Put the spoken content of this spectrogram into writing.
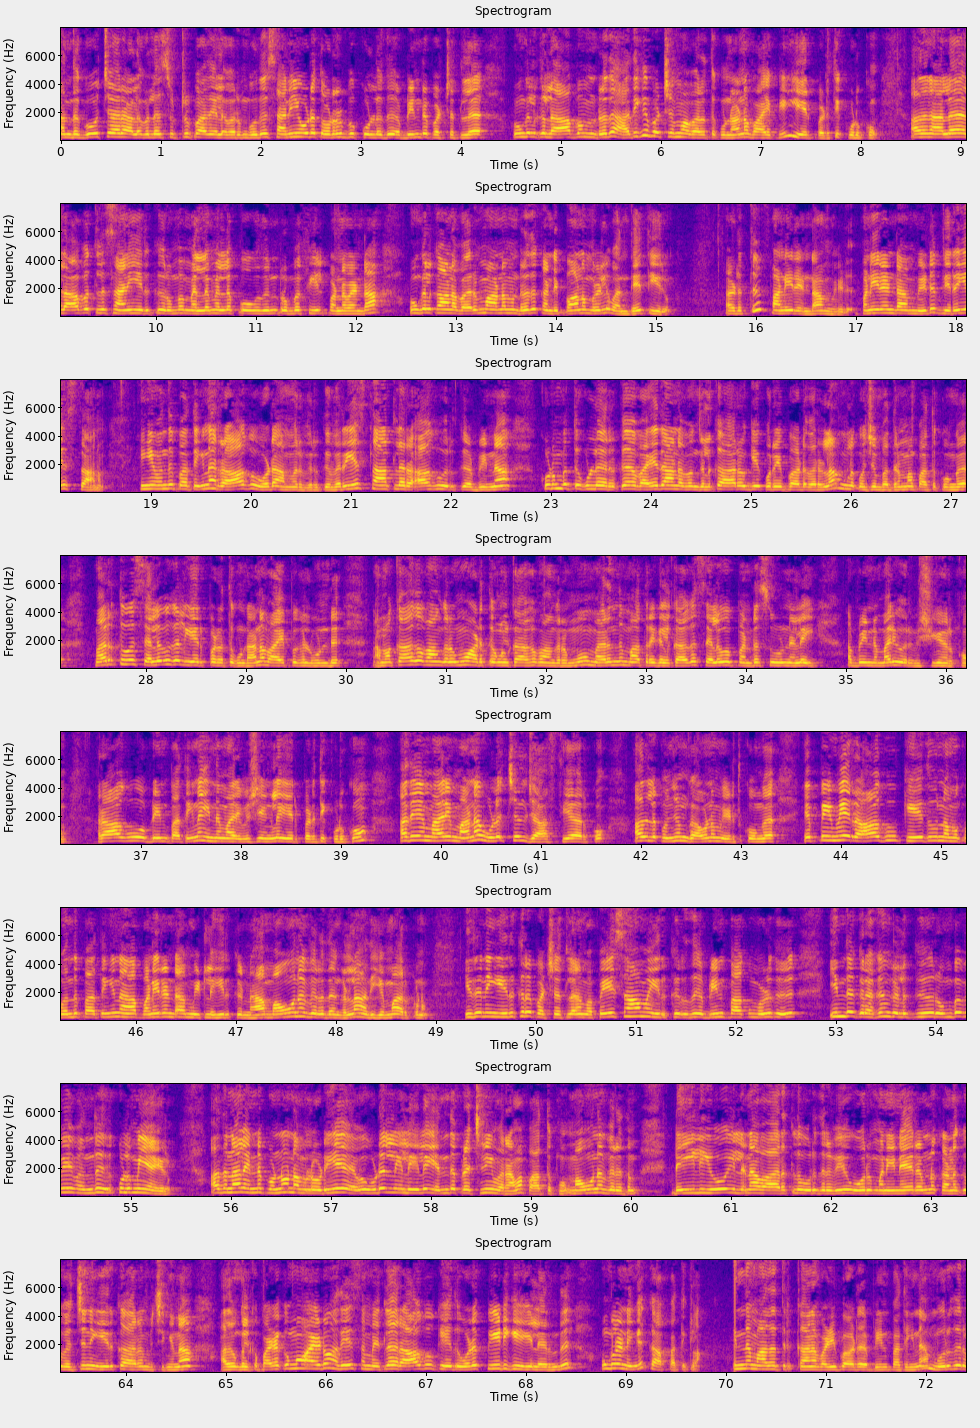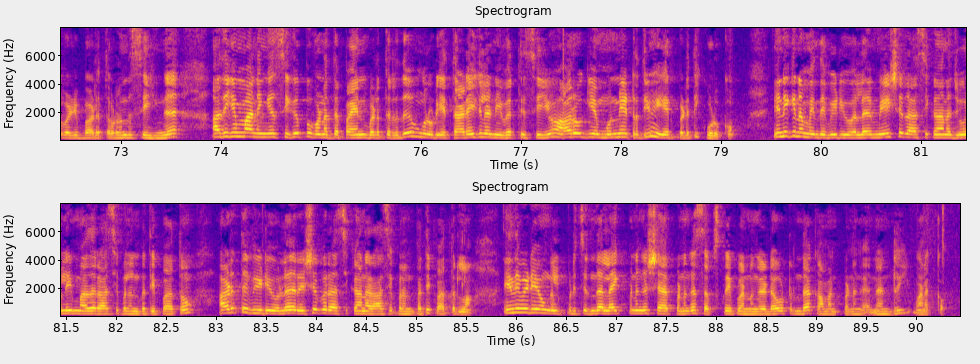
அந்த கோச்சார அளவில் சுற்றுப்பாதையில் வரும்போது சனியோட தொடர்பு கொள்ளுது அப்படின்ற பட்சத்தில் உங்களுக்கு லாபம்ன்றது அதிகபட்சமாக வரதுக்கு வாய்ப்பையும் ஏற்படுத்தி கொடுக்கும். அதனால் லாபத்தில் சனி இருக்குது ரொம்ப மெல்ல மெல்ல போகுதுன்னு ரொம்ப ஃபீல் பண்ண வேண்டாம். உங்களுக்கான வருமானம்ன்றது கண்டிப்பான முறையில் வந்தே தீரும். அடுத்து பனிரெண்டாம் வீடு. பனிரெண்டாம் வீடு விரயஸ்தானம். இங்கே வந்து பார்த்திங்கன்னா ராகுவோட அமர்வு இருக்குது விரயஸ்தானத்தில் ராகு இருக்குது அப்படின்னா குடும்பத்துக்குள்ளே இருக்க வயதானவங்களுக்கு ஆரோக்கிய குறைபாடு வரலாம். உங்களை கொஞ்சம் பத்திரமா பார்த்துக்கோங்க மருத்துவ செலவுகள் ஏற்படுறதுக்கு உண்டான வாய்ப்புகள் உண்டு. நமக்காக வாங்குகிறோமோ அடுத்தவங்களுக்காக வாங்குகிறோமோ மருந்து மாத்திரைகளுக்காக செலவு பண்ணுற சூழ்நிலை அப்படின்ற மாதிரி ஒரு விஷயம் இருக்கும். ராகு அப்படின்னு பார்த்தீங்கன்னா இந்த மாதிரி விஷயங்களை ஏற்படுத்தி கொடுக்கும். அதே மாதிரி மன உளைச்சல் ஜாஸ்தியாக இருக்கும். அதில் கொஞ்சம் கவனம் எடுத்துக்கோங்க. எப்பயுமே ராகு கேது நமக்கு வந்து பார்த்தீங்கன்னா பன்னிரெண்டாம் வீட்டில் இருக்குன்னா மௌன விரதங்கள்லாம் அதிகமாக இருக்கும் இருக்கணும் இதை நீங்கள் இருக்கிற பட்சத்தில் நம்ம பேசாமல் இருக்கிறது அப்படின்னு பார்க்கும்பொழுது இந்த கிரகங்களுக்கு ரொம்பவே வந்து குளுமையாயிரும். அதனால் என்ன பண்ணும்? நம்மளுடைய உடல்நிலையில் எந்த பிரச்சனையும் வராமல் பார்த்துக்கும் மௌன விரதம். டெய்லியோ இல்லைனா வாரத்தில் ஒரு தடவையோ ஒரு மணி நேரம்னு கணக்கு வச்சு நீங்கள் இருக்க ஆரம்பிச்சிங்கன்னா அது உங்களுக்கு பழக்கமும் ஆகிடும் அதே சமயத்தில் ராகு கேதுவோட பீடிகையிலேருந்து உங்களை நீங்கள் காப்பாற்றிக்கலாம் இந்த மாதத்திற்கான வழிபாடு அப்படின்னு பார்த்தீங்கன்னா முருகர் வழிபாடு தொடர்ந்து செய்யுங்க. அதிகமாக நீங்கள் சிகப்பு வனத்தை பயன்படுத்துறது உங்களுடைய தடைகளை நிவர்த்தி செய்யும் ஆரோக்கிய முன்னேற்றத்தையும் ஏற்படுத்தி கொடுக்கும். இன்றைக்கி நம்ம இந்த வீடியோவில் மேஷ ராசிக்கான ஜூலை மாத ராசி பலன் பற்றி பார்த்தோம். அடுத்த வீடியோவில் ரிஷப ராசிக்கான ராசி பலன் பற்றி பார்த்துடலாம். இந்த வீடியோ உங்களுக்கு பிடிச்சிருந்தா லைக் பண்ணுங்கள் ஷேர் பண்ணுங்கள் சப்ஸ்கிரைப் பண்ணுங்கள் டவுட் இருந்தால் கமெண்ட் பண்ணுங்கள் நன்றி வணக்கம்.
